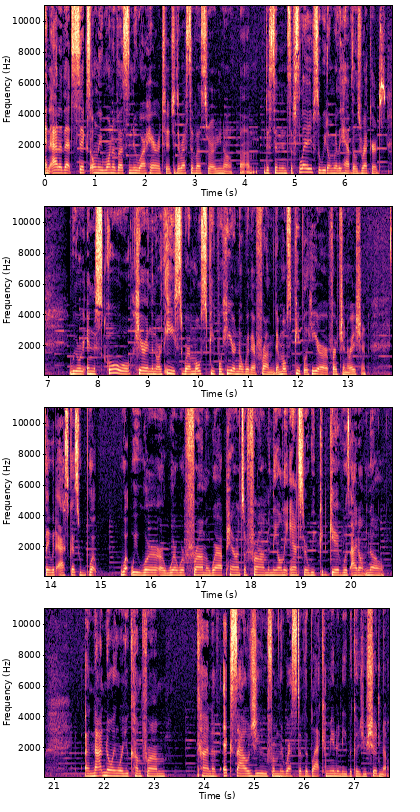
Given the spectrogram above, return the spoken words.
And out of that six, only one of us knew our heritage. The rest of us were, you know, um, descendants of slaves, so we don't really have those records. We were in the school here in the Northeast where most people here know where they're from. The most people here are first generation. They would ask us what what we were or where we're from or where our parents are from, and the only answer we could give was, I don't know. Uh, not knowing where you come from kind of exiles you from the rest of the black community because you should know.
